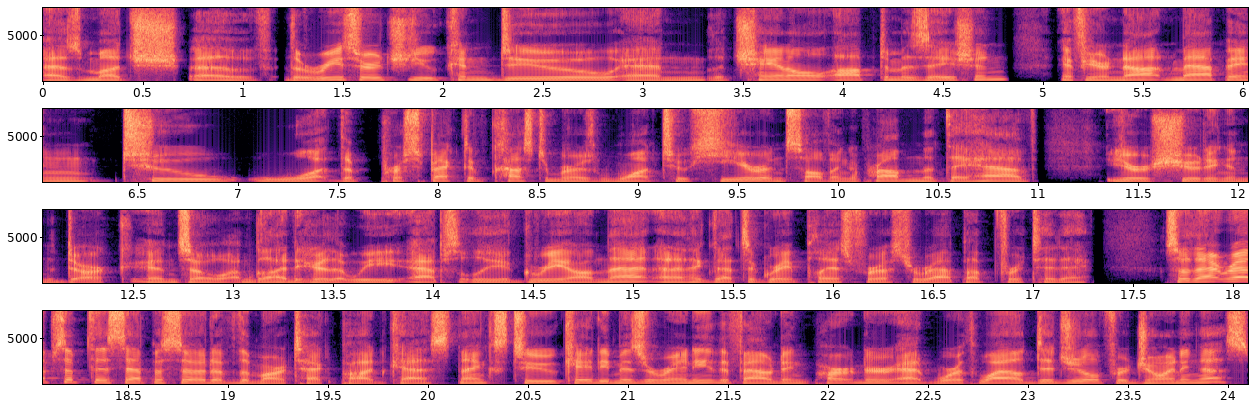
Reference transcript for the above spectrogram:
as much of the research you can do and the channel optimization, if you're not mapping to what the prospective customers want to hear and solving a problem that they have, you're shooting in the dark. And so I'm glad to hear that we absolutely agree on that. And I think that's a great place for us to wrap up for today. So that wraps up this episode of the Martech podcast. Thanks to Katie Miserany, the founding partner at Worthwhile Digital, for joining us.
